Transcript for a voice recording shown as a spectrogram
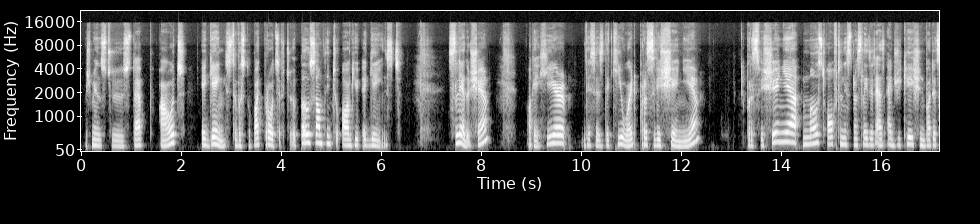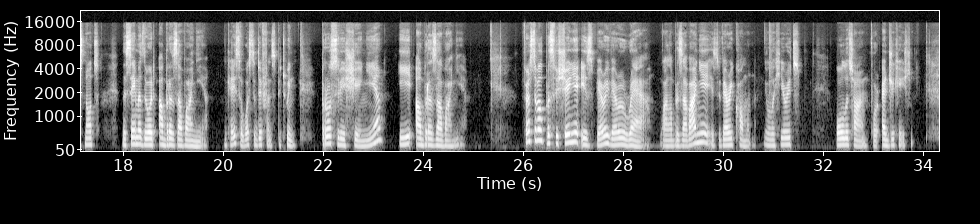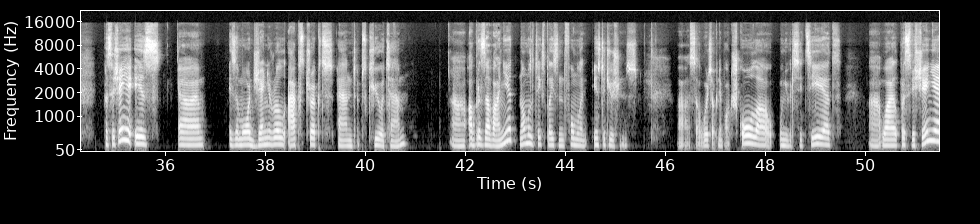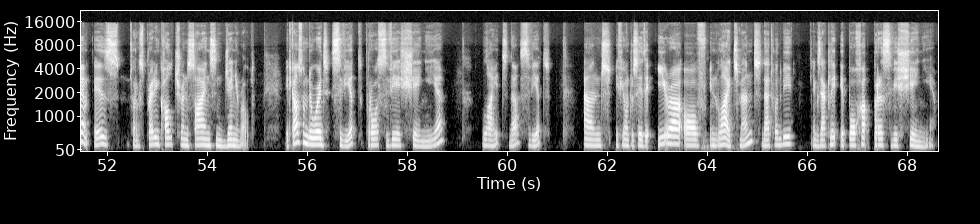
which means to step out against, выступать против, to oppose something, to argue against. Следующее. Okay, here this is the keyword просвещение. Просвещение most often is translated as education, but it's not the same as the word образование. Okay, so what's the difference between просвещение и образование? First of all, просвещение is very, very rare, while образование is very common. You will hear it all the time for education. Просвещение is um, is a more general, abstract, and obscure term. Uh, образование normally takes place in formal institutions. Uh, so we're talking about школа, университет, uh, while просвещение is sort of spreading culture and science in general. It comes from the word свет, просвещение, light, да, свет. And if you want to say the era of enlightenment, that would be exactly эпоха просвещения.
